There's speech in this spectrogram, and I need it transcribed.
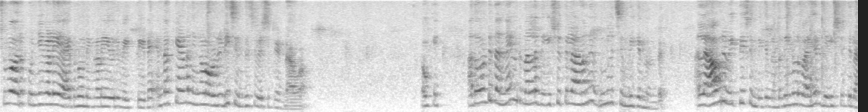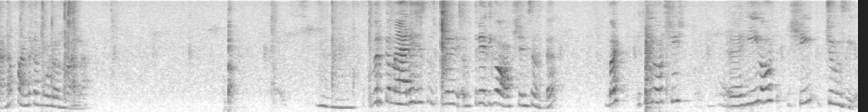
ചുമ്മാ ഒരു കുഞ്ഞുകളിയായിരുന്നു നിങ്ങൾ ഈ ഒരു വ്യക്തിയുടെ എന്നൊക്കെയാണ് നിങ്ങൾ ഓൾറെഡി ചിന്തിച്ച് വെച്ചിട്ടുണ്ടാവുക. ഓക്കെ അതുകൊണ്ട് തന്നെ ഇവർ നല്ല ദേഷ്യത്തിലാണെന്ന് നിങ്ങൾ ചിന്തിക്കുന്നുണ്ട്. അല്ല ആ ഒരു വ്യക്തി ചിന്തിക്കുന്നുണ്ട്. നിങ്ങൾ ഭയങ്കര ദേഷ്യത്തിലാണ്. പണ്ടത്തെ പോലെ ഒന്നുമല്ല. ഇവർക്ക് മാരേജസ് ഒത്തിരിയധികം ഓപ്ഷൻസ് ഉണ്ട്. But he or she he or she choose you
